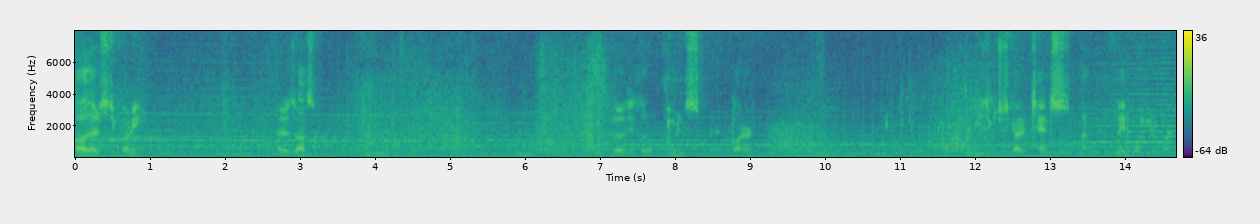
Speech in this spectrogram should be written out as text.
Oh, that is too funny. That is awesome. Look at these little humans swimming in the water. Music just got a tense uh, inflatable unicorn?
